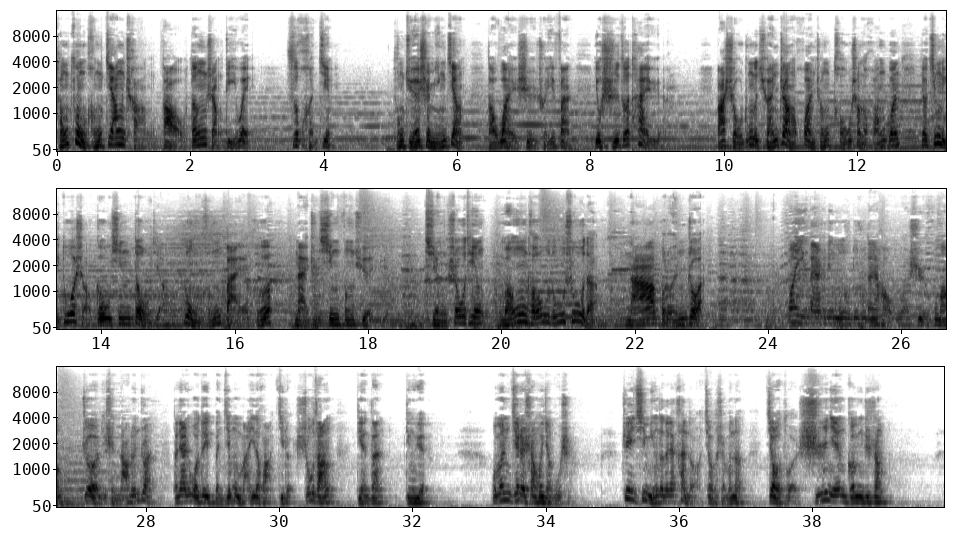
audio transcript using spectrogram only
从纵横疆场到登上帝位，似乎很近；从绝世名将到万世垂范，又实则太远。把手中的权杖换成头上的皇冠，要经历多少勾心斗角、纵横捭阖，乃至腥风血雨？请收听蒙头读书的《拿破仑传》。欢迎大家收听蒙头读书。大家好，我是胡蒙，这里是《拿破仑传》。大家如果对本节目满意的话，记得收藏、点赞、订阅。我们接着上回讲故事。这一期名字大家看到了，叫做什么呢？叫做《十年革命之殇》。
